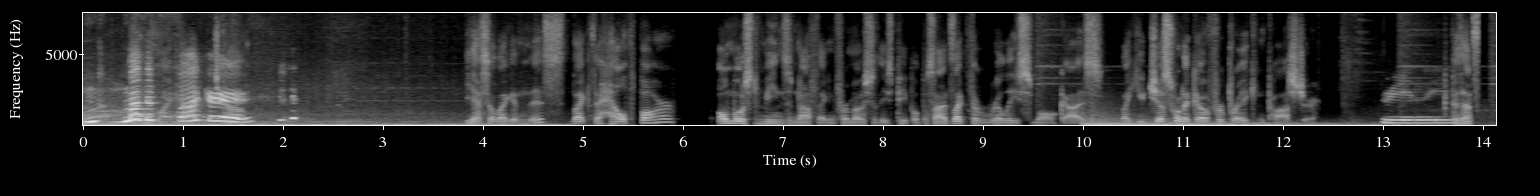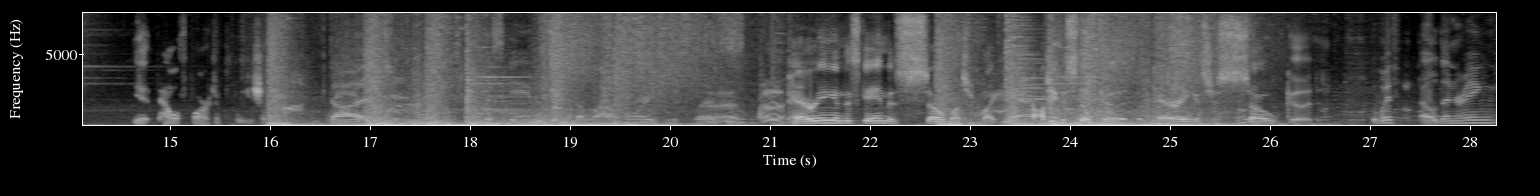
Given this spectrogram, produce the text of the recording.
M- motherfucker! Yeah, so like in this, like the health bar almost means nothing for most of these people, besides like the really small guys. Like you just want to go for breaking posture really? because that's it health bar depletion. Dodge in this game seems a lot more useless. than- Parrying in this game is so much like Yeah. dodging is still good, but parrying is just so good. With Elden Ring,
